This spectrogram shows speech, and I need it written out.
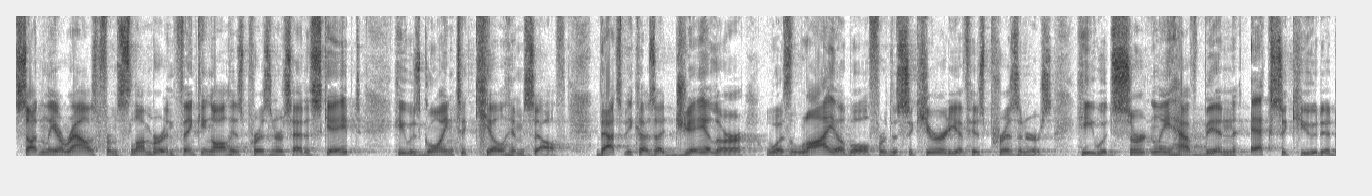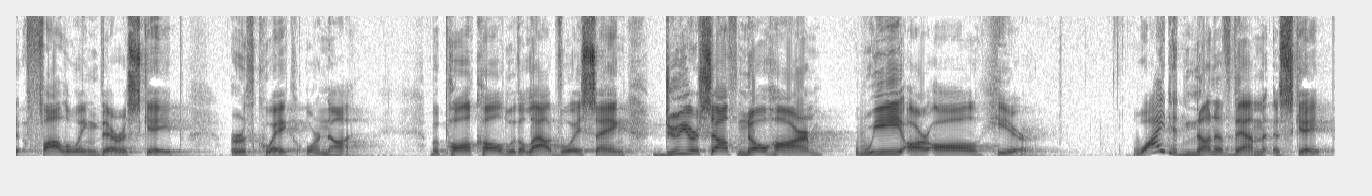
Suddenly aroused from slumber and thinking all his prisoners had escaped, he was going to kill himself. That's because a jailer was liable for the security of his prisoners. He would certainly have been executed following their escape, earthquake or not. But Paul called with a loud voice, saying, Do yourself no harm. We are all here. Why did none of them escape?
